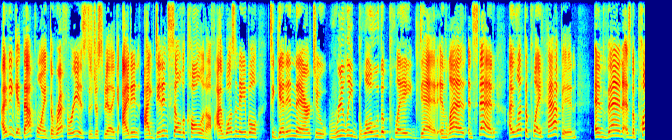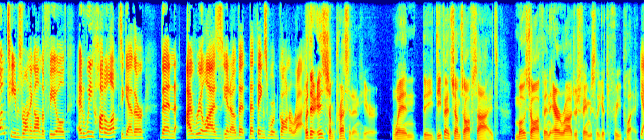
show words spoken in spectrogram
I think at that point the referee is to just be like, I didn't I didn't sell the call enough. I wasn't able to get in there to really blow the play dead. And let instead I let the play happen. And then as the punt team's running on the field and we huddle up together, then I realize, you know, that that things were gone awry. But there is some precedent here. When the defense jumps off sides, most often Aaron Rodgers famously gets a free play. yeah.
